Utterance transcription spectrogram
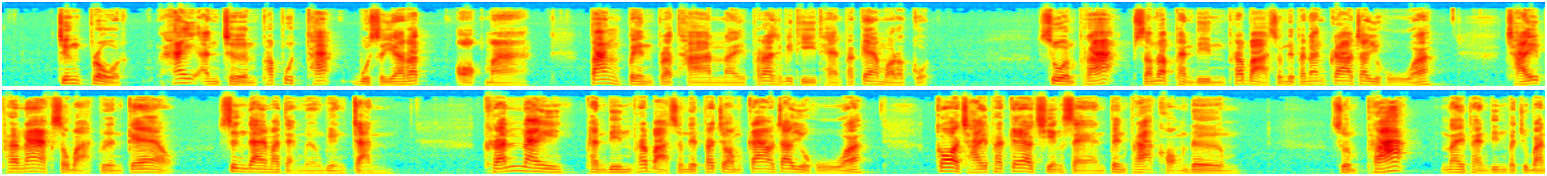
ๆ จึงโปรดให้อัญเชิญพระพุทธบุษยรัตน์ออกมา ตั้งเป็นประธานในพระราชพิธีแทนพระแก้วมรกตส่วนพระสำหรับแผ่นดินพระบาทสมเด็จพระนั่งเกล้าเจ้าอยู่หัว ใช้พระนาคสวัสดเรือนแก้ว ซึ่งได้มาแต่เมืองเวียงจันทร์ ครั้นในแผ่นดินพระบาทสมเด็จพระจอมเกล้าเจ้าอยู่หัว ก็ใช้พระแก้วเชียงแสนเป็นพระของเดิม ส่วนพระในแผ่นดินปัจจุบัน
